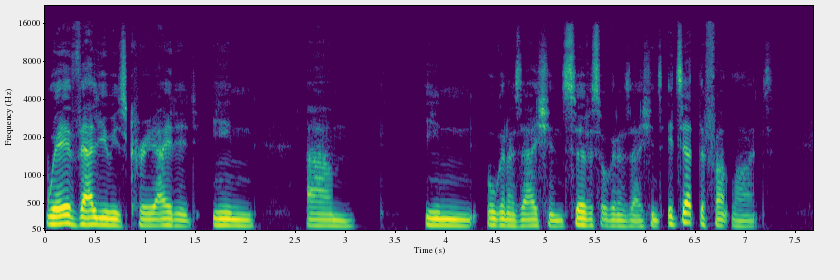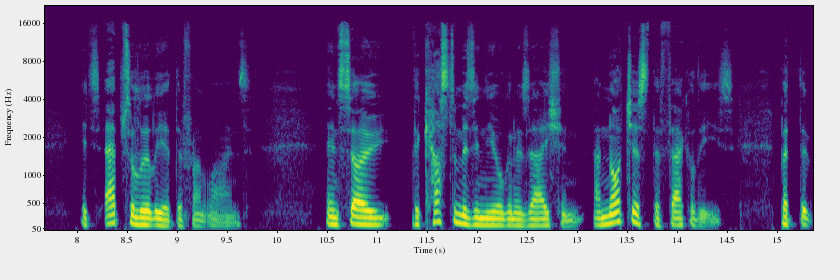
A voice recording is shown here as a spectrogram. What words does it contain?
where value is created in um, in organisations, service organisations, it's at the front lines. It's absolutely at the front lines. And so the customers in the organisation are not just the faculties, but the,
